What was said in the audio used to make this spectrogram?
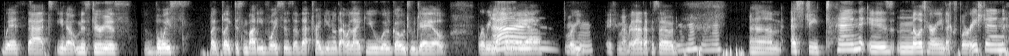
with that, you know, mysterious voice, but like disembodied voices of that tribunal that were like, you will go to jail, where we met Linea, where you, if you remember that episode. hmm Um, SG10 is military and exploration.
